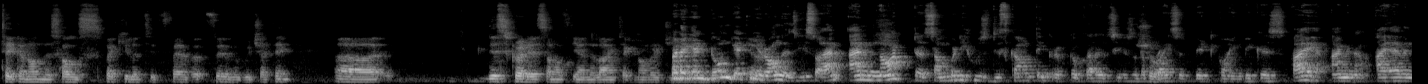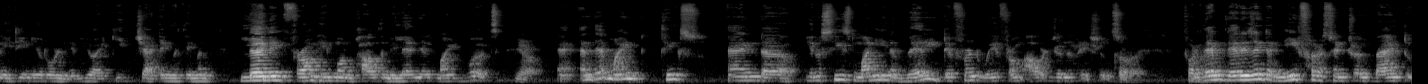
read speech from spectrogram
taken on this whole speculative fervor, fervor which I think discredits some of the underlying technology. But again, don't get me Yeah. wrong, Aziz. So I'm, I'm not uh, somebody who's discounting cryptocurrencies or the Sure. price of Bitcoin because I I mean I have an 18 year old nephew. I keep chatting with him and learning from him on how the millennial mind works, Yeah, and, and their mind thinks and uh, you know sees money in a very different way from our generation. So correct. for Yeah. them, there isn't a need for a central bank to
